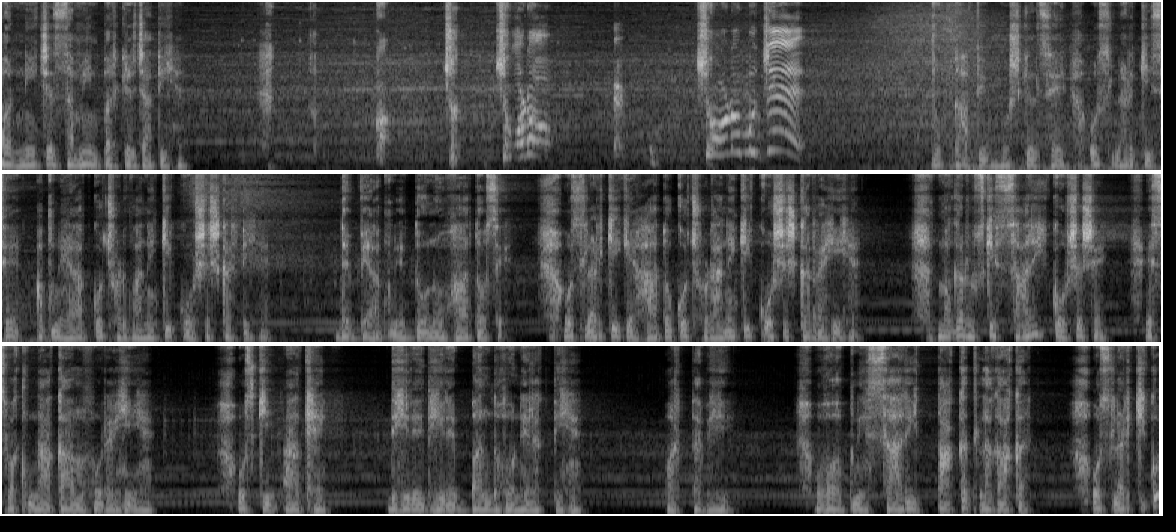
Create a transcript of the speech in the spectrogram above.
और नीचे ज़मीन पर गिर जाती है। छोड़ो छोड़ो मुझे। वो काफ़ी मुश्किल से उस लड़की से अपने आप को छुड़वाने की कोशिश करती है। दिव्या अपने दोनों हाथों से उस लड़की के हाथों को छुड़ाने की कोशिश कर रही है। मगर उसकी सारी कोशिशें इस वक्त नाकाम हो रही हैं। उसकी आँखें धीरे धीरे बंद होने लगती हैं और तभी वो अपनी सारी ताकत लगाकर उस लड़की को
